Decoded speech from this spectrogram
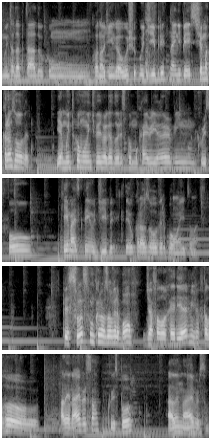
muito adaptado com Ronaldinho Gaúcho, o drible na NBA se chama crossover. E é muito comum a gente ver jogadores como Kyrie Irving, Chris Paul. Quem mais que tem o drible, que tem o crossover bom aí, Tomás? Pessoas com crossover bom. Já falou Kyrie Irving, já falou Allen Iverson. Chris Paul, Allen Iverson,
